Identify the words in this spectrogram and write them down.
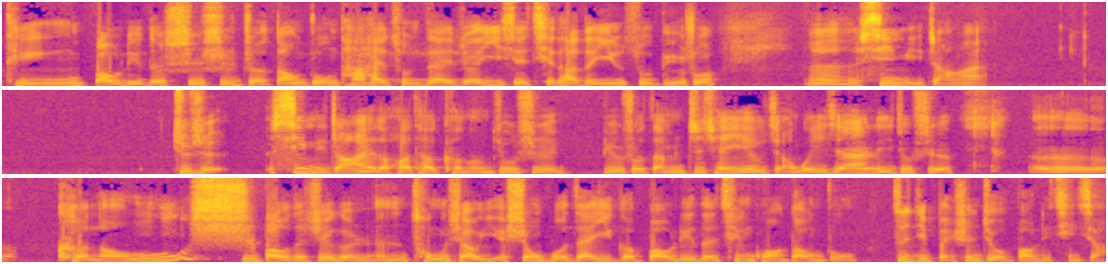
庭暴力的实施者当中，它还存在着一些其他的因素，比如说，嗯、心理障碍。就是心理障碍的话，它可能就是，比如说咱们之前也有讲过一些案例，就是，呃，可能施暴的这个人从小也生活在一个暴力的情况当中，自己本身就有暴力倾向，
